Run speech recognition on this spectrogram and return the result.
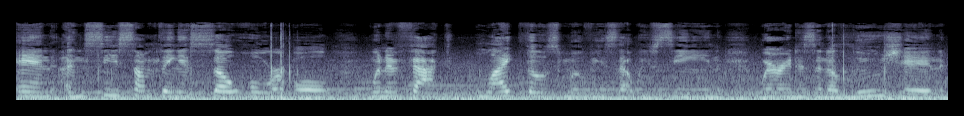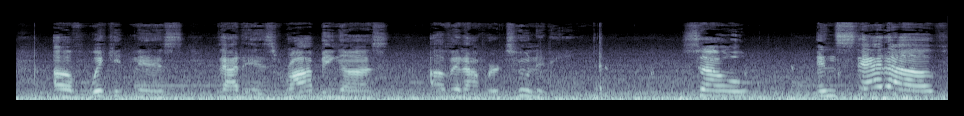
and and see something is so horrible when in fact like those movies that we've seen where it is an illusion of wickedness that is robbing us of an opportunity. So instead of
